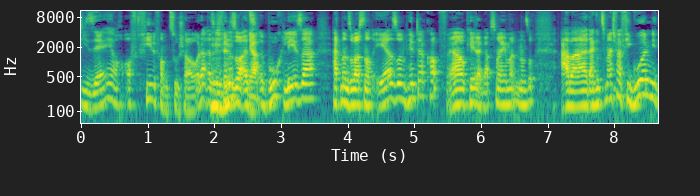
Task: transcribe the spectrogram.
die Serie auch oft viel vom Zuschauer, oder? Also ich mhm. finde, so als ja. Buchleser hat man sowas noch eher so im Hinterkopf. Ja, okay, da gab es mal jemanden und so. Aber da gibt es manchmal Figuren, die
